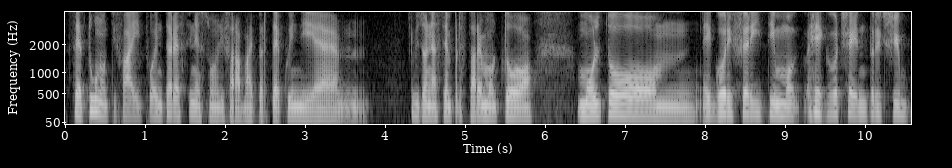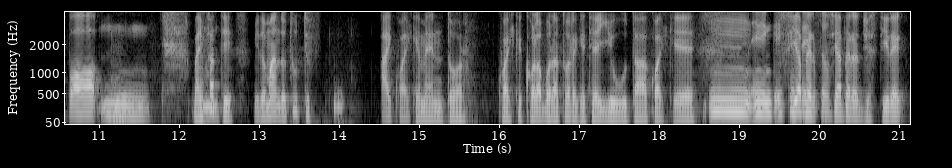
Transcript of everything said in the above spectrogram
se tu non ti fai i tuoi interessi nessuno li farà mai per te, quindi eh, bisogna sempre stare molto molto mh, mm, egoriferiti, mo- egocentrici, un po'. Mh, mm. Ma infatti mi domando, tu hai qualche mentor? Qualche collaboratore che ti aiuta, qualche... Mm, in, in sia, per, sia per gestire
